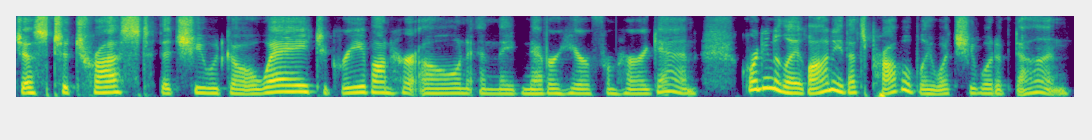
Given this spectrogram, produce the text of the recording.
just to trust that she would go away to grieve on her own and they'd never hear from her again. According to Leilani, that's probably what she would have done.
